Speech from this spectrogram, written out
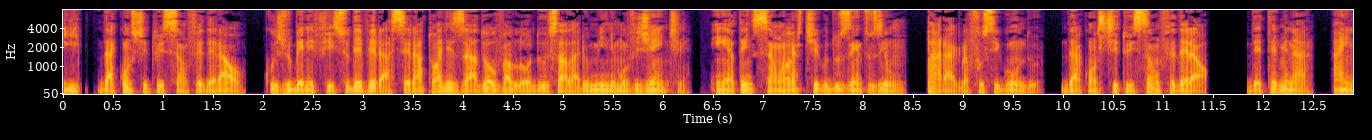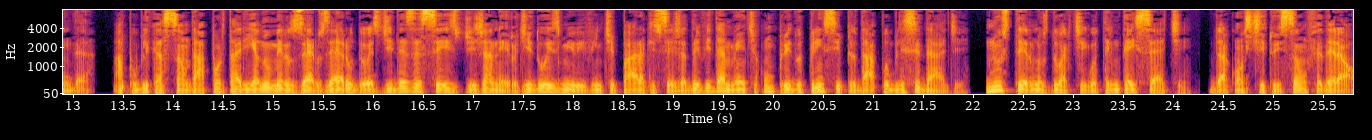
e, da Constituição Federal, cujo benefício deverá ser atualizado ao valor do salário mínimo vigente, em atenção ao artigo 201, parágrafo 2 da Constituição Federal. Determinar, ainda, a publicação da Portaria número 002 de 16 de janeiro de 2020 para que seja devidamente cumprido o princípio da publicidade, nos termos do artigo 37 da Constituição Federal.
